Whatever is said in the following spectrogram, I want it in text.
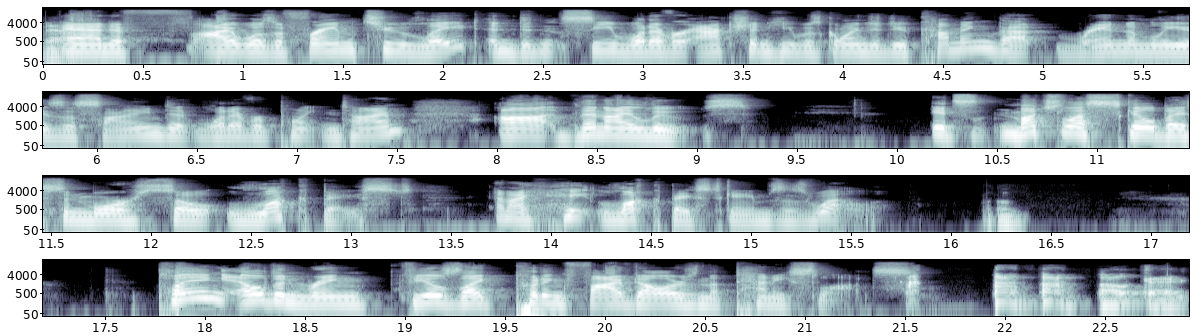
Yeah. And if I was a frame too late and didn't see whatever action he was going to do coming that randomly is assigned at whatever point in time, uh, then I lose. It's much less skill based and more so luck based. And I hate luck based games as well. Mhm. Playing Elden Ring feels like putting $5 in the penny slots. okay.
